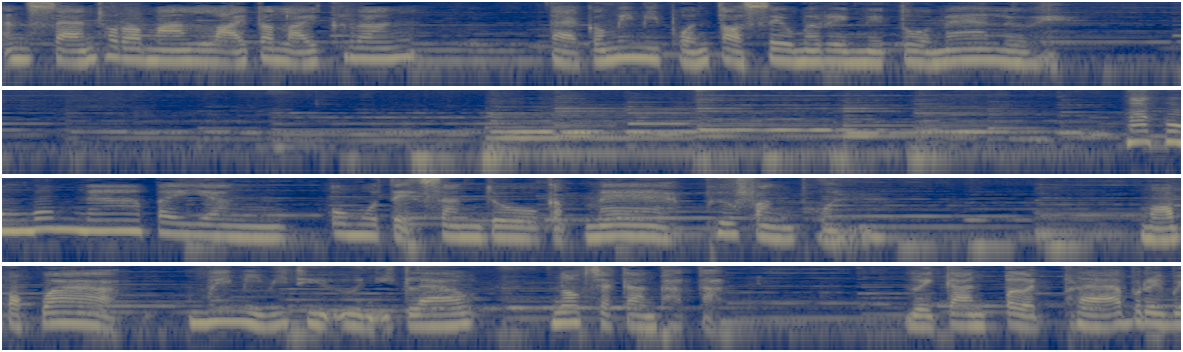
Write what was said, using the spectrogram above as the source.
อันแสนทรมานหลายต่อหลายครั้ง แต่ก็ไม่มีผลต่อเซลล์มะเร็งในตัวแม่เลย มาคงมุ่งหน้าไปยังโอโมเตซันโดกับแม่เพื่อฟังผล หมอบอกว่าไม่มีวิธีอื่นอีกแล้ว นอกจากการผ่าตัด โดยการเปิดแผลบริเว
